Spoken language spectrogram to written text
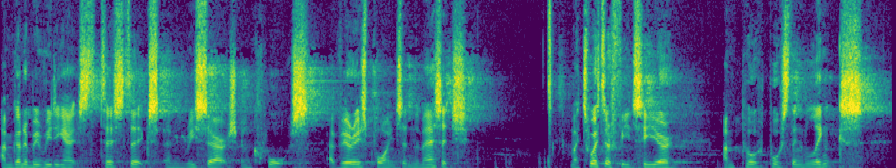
I'm going to be reading out statistics and research and quotes at various points in the message. My Twitter feed's here. I'm po- posting links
